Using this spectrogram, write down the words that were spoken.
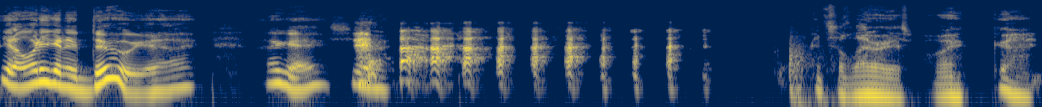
you know, what are you going to do? You know? Okay, sure. It's hilarious, boy. God.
